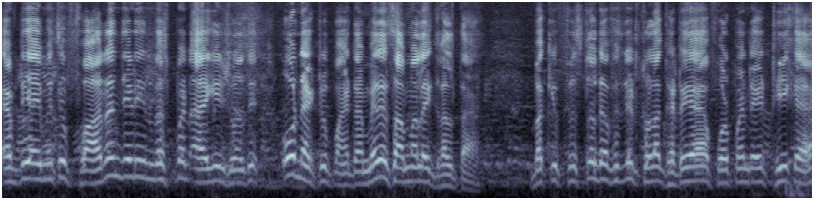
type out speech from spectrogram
ਐਫਡੀਆਈ ਵਿੱਚ ਫਾਰਨ ਜਿਹੜੀ ਇਨਵੈਸਟਮੈਂਟ ਆਏਗੀ ਇੰਸ਼ੋਰੈਂਸ ਦੀ, ਉਹ ਨੈਗੇਟਿਵ ਪੁਆਇੰਟ ਹੈ, ਮੇਰੇ ਹਿਸਾਬ ਨਾਲ ਇਹ ਗਲਤ ਹੈ। ਬਾਕੀ ਫਿਸਕਲ ਡੈਫਿਸਿਟ ਥੋੜਾ ਘਟਿਆ ਹੈ 4.8 ਠੀਕ ਹੈ।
